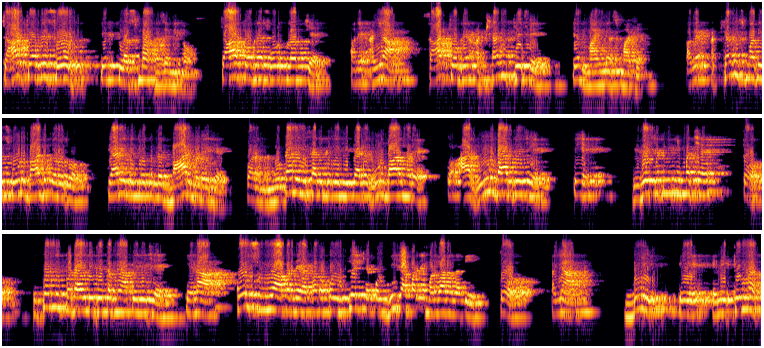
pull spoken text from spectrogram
ચાર ચોક સોળ એ પ્લસમાં થશે મિત્રો. ચાર ચોક સોળ પ્લસ છે. અને અહીંયા સાત ચોક અઠ્યાવીસ જે છે તે માઇનસમાં છે. હવે અઠ્યાવીસમાંથી સોળ બાદ કરો છો, ત્યારે મિત્રો તમને બાર મળે છે. પણ મોટાની નિશાની કરીએ છીએ ત્યારે ઋણ બાર મળે. તો આ ઋણ બાર જે છે, એ વિવેચકની કિંમત છે. તો ઉપરની પદાવલી જે તમને આપેલી છે, એના કોઈ શૂન્ય આપણને અથવા તો કોઈ ઉકેલ કે કોઈ બીજ આપણને મળવાના નથી. તો અહીંયા ડી એ એની કિંમત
